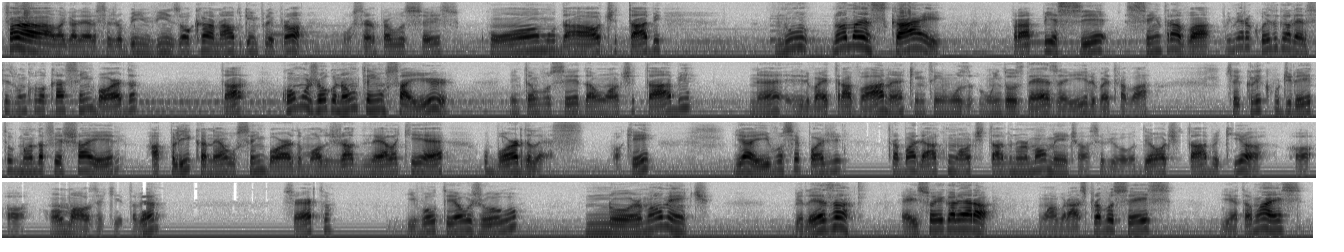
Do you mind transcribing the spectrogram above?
Fala galera, sejam bem-vindos ao canal do Gameplay Pro Mostrando pra vocês como dar Alt Tab no No Man's Sky Pra PC sem travar Primeira coisa galera, vocês vão colocar sem borda Tá? Como o jogo não tem um sair Então você dá um Alt Tab né? Ele vai travar, né? Quem tem um Windows 10 aí, ele vai travar Você clica o direito, manda fechar ele aplica né, o sem borda, o modo de janela que é o borderless, ok? E aí você pode trabalhar com Alt Tab normalmente, ó, você viu? Deu Alt Tab aqui, ó, ó, ó, com o mouse aqui, tá vendo? Certo? E voltei ao jogo normalmente, beleza? É isso aí, galera. Um abraço para vocês e até mais.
